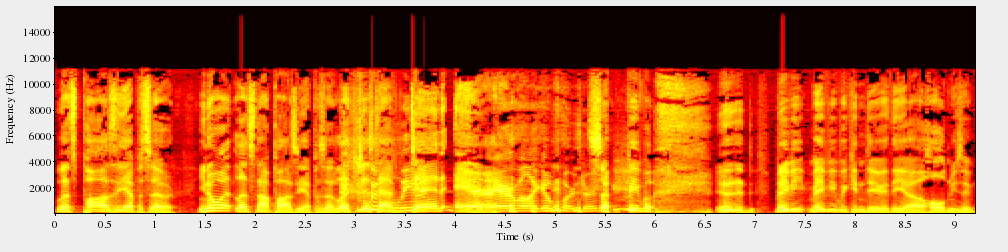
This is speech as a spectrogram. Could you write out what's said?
let's pause the episode. You know what? Let's not pause the episode. Let's just have dead it- air. Dead air while I go pour a drink. so people maybe maybe we can do the uh, hold music.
